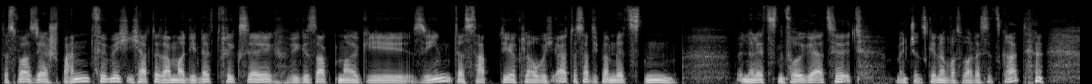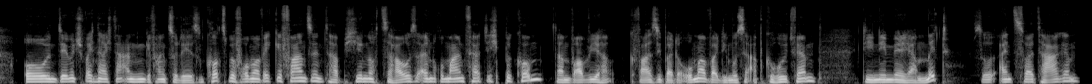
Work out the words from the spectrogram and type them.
Das war sehr spannend für mich. Ich hatte da mal die Netflix-Serie, wie gesagt, mal gesehen. Das habt ihr, glaube ich, ja, das hatte ich beim letzten, in der letzten Folge erzählt. Menschenskinder, was war das jetzt gerade? Und dementsprechend habe ich dann angefangen zu lesen. Kurz bevor wir weggefahren sind, habe ich hier noch zu Hause einen Roman fertig bekommen. Dann waren wir quasi bei der Oma, weil die muss ja abgeholt werden. Die nehmen wir ja mit, so ein, zwei Tage.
